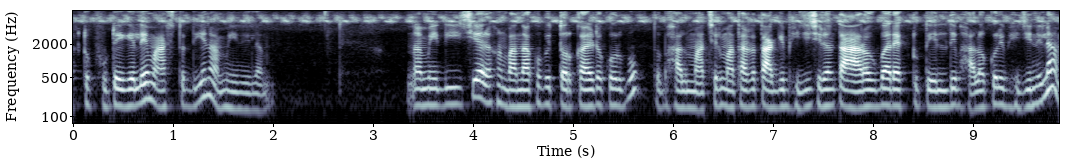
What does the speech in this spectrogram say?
একটু ফুটে গেলে মাছটা দিয়ে নামিয়ে নিলাম। নামিয়ে দিয়েছি, আর এখন বাঁধাকপির তরকারিটা করব। তো ভালো, মাছের মাথাটা তো আগে ভেজেছিলাম, তা আরও একবার একটু তেল দিয়ে ভালো করে ভেজে নিলাম।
